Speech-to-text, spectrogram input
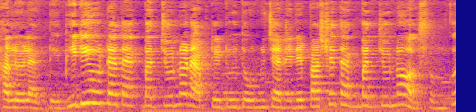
ভালো লাগবে। ভিডিওটা দেখবার জন্য আর আপডেট উইথ অনু চ্যানেলের পাশে থাকবার জন্য অসংখ্য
